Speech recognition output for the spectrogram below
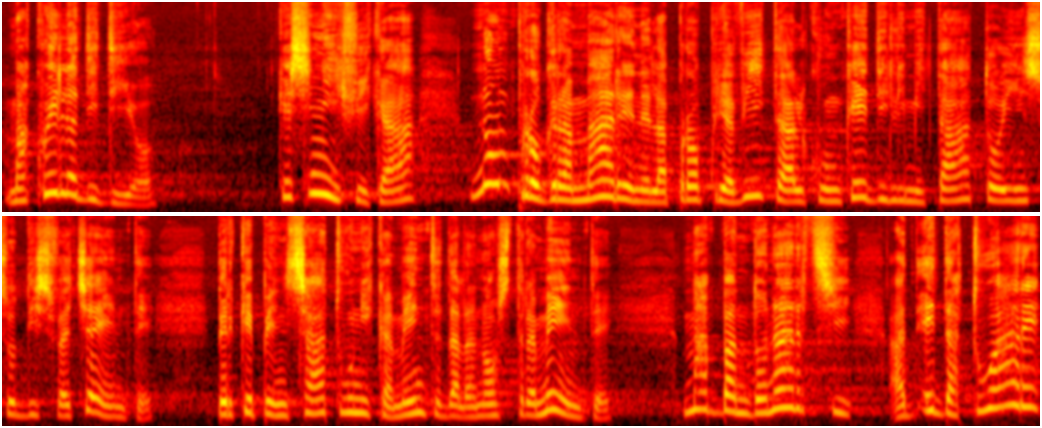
ma quella di Dio, che significa non programmare nella propria vita alcunché di limitato e insoddisfacente, perché pensato unicamente dalla nostra mente, ma abbandonarsi ad, ed attuare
